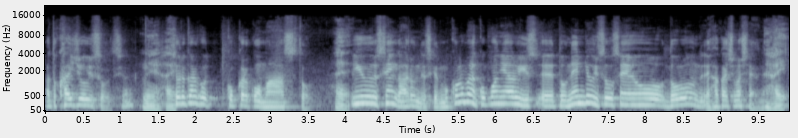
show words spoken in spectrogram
あと海上輸送ですよね。ねはい、それからここからこう回すと。い。う線があるんですけどもこの前ここにある、えー、と燃料輸送線をドローンで破壊しましたよね、はい、だ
